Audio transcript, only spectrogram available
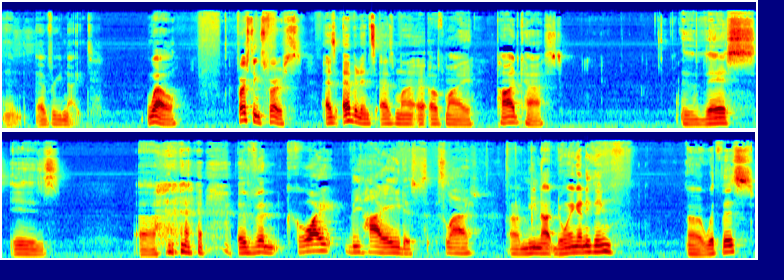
and every night? Well, first things first. As evidence as my of my podcast, this is uh, it's been quite the hiatus slash uh, me not doing anything uh, with this,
